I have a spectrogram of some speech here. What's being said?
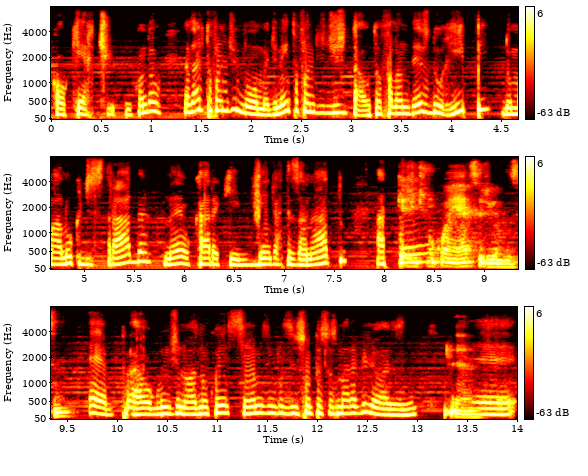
qualquer tipo. quando eu, na verdade, tô falando de nômade, nem tô falando de digital. tô falando desde o hippie, do maluco de estrada, né? O cara que vende artesanato, até... Que a gente não conhece, digamos assim. É, alguns de nós não conhecemos, inclusive são pessoas maravilhosas, né? É. É,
